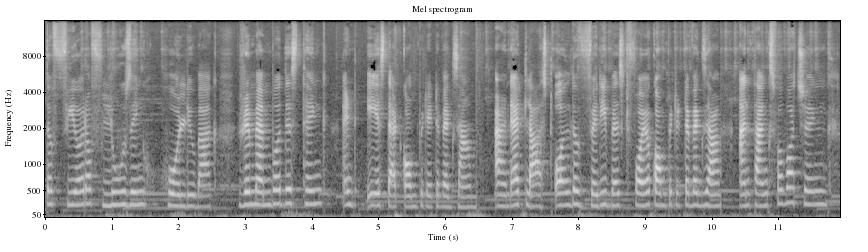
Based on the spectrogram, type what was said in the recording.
the fear of losing hold you back. Remember this thing and ace that competitive exam. And at last, all the very best for your competitive exam. And thanks for watching.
